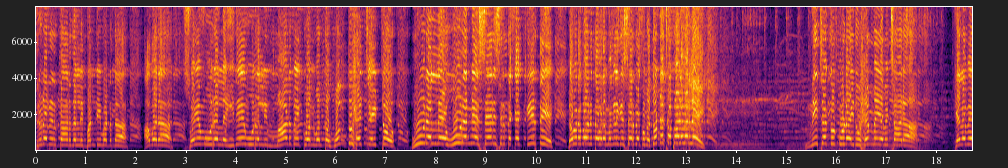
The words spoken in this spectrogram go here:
ದೃಢ ನಿರ್ಧಾರದಲ್ಲಿ ಬಂಡಿ ಮಠದ ಅವರ ಸ್ವಯಂ ಊರಲ್ಲೇ ಇದೇ ಊರಲ್ಲಿ ಮಾಡಬೇಕು ಅನ್ನುವಂತ ಒಂದು ಹೆಜ್ಜೆ ಇಟ್ಟು ಊರಲ್ಲೇ ಊರನ್ನೇ ಸೇರಿಸಿರ್ತಕ್ಕ ಕೀರ್ತಿ ಗೌರವಾನ್ವಿತ ಅವರ ಮಗಳಿಗೆ ಸೇರ್ಬೇಕು ದೊಡ್ಡ ಚಪ್ಪಾಳೆ ಬರಲಿ. ನಿಜಕ್ಕೂ ಕೂಡ ಇದು ಹೆಮ್ಮೆಯ ವಿಚಾರ. ಕೆಲವೇ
